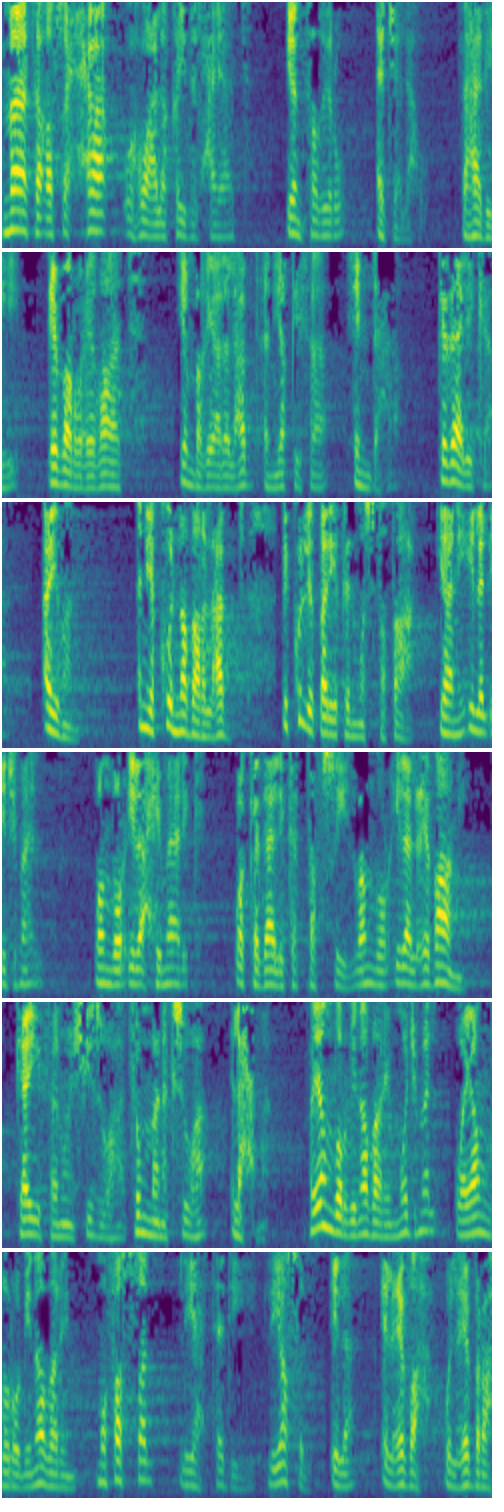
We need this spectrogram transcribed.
مات أصحاء وهو على قيد الحياة ينتظر أجله؟ فهذه عبر وعظات ينبغي على العبد أن يقف عندها. كذلك أيضا أن يكون نظر العبد بكل طريق مستطاع يعني إلى الإجمال. وانظر إلى حمارك وكذلك التفصيل. وانظر إلى العظام كيف ننشزها ثم نكسوها لحما. فينظر بنظر مجمل وينظر بنظر مفصل ليهتدي ليصل إلى العظة والعبرة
